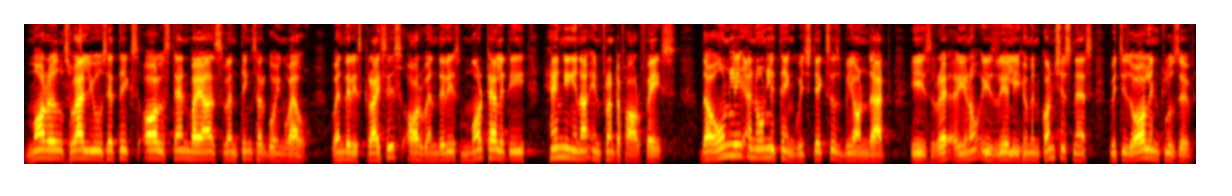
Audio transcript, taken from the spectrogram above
morals, values, ethics all stand by us when things are going well. When there is crisis or when there is mortality hanging in, our, in front of our face, the only and only thing which takes us beyond that is you know, is really human consciousness, which is all-inclusive,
